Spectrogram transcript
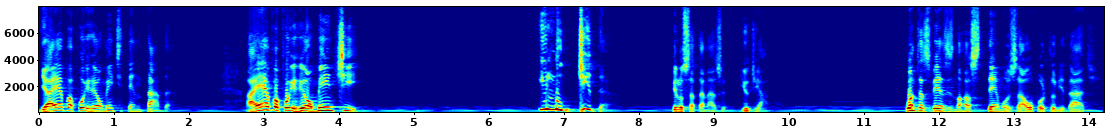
E a Eva foi realmente tentada. A Eva foi realmente iludida pelo Satanás e o diabo. Quantas vezes nós temos a oportunidade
